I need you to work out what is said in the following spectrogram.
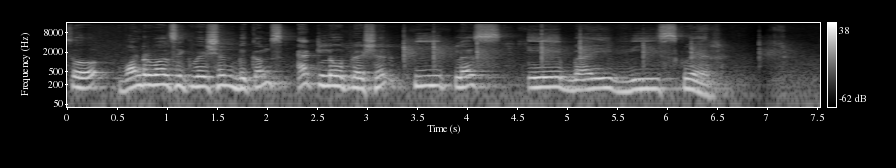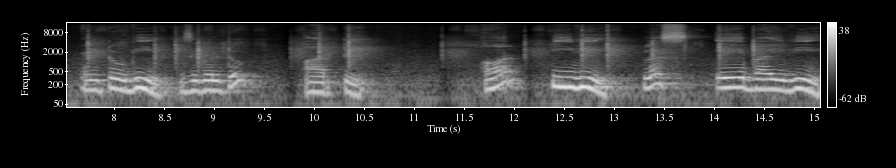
So van der Waals equation becomes at low pressure P plus A by V square into V is equal to RT or PV plus A by V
